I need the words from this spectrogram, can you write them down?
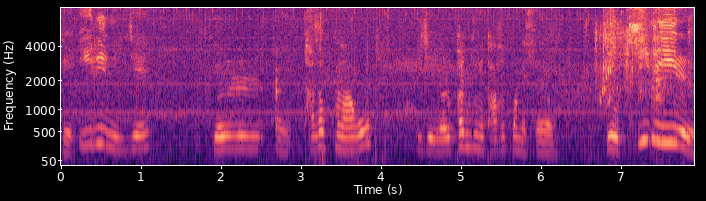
네, 1위는 이제 열 아니 다섯 번 하고 이제 열 판 중에 다섯 번 했어요. 그리고 킬을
